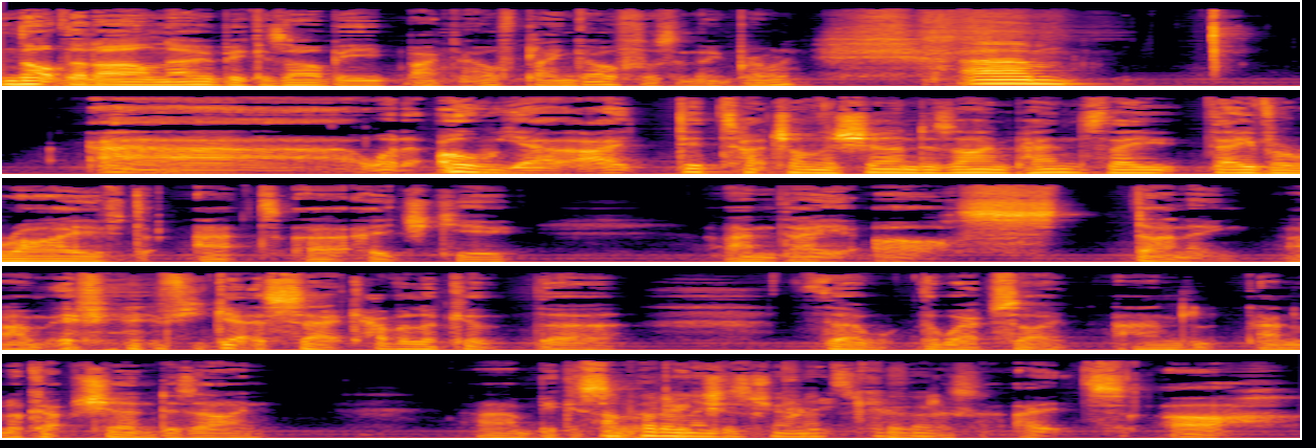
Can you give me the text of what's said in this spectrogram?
not that I'll know because I'll be I off playing golf or something probably. Um, uh, what? Oh yeah, I did touch on the Shern design pens. They they've arrived at uh, HQ, and they are stunning. Um, if if you get a sec, have a look at the the the website and and look up Shern design, um, because some I'll of the pictures are pretty cool. It's oh,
